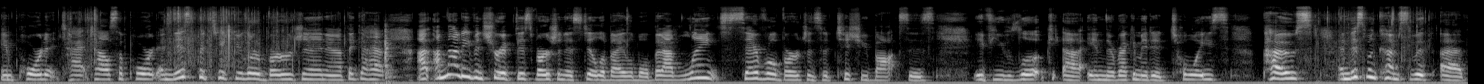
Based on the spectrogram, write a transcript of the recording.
important tactile support, and this particular version, and I think I have, I, am not even sure if this version is still available, but I've linked several versions of tissue boxes if you look uh, in the recommended toys post, and this one comes with a,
